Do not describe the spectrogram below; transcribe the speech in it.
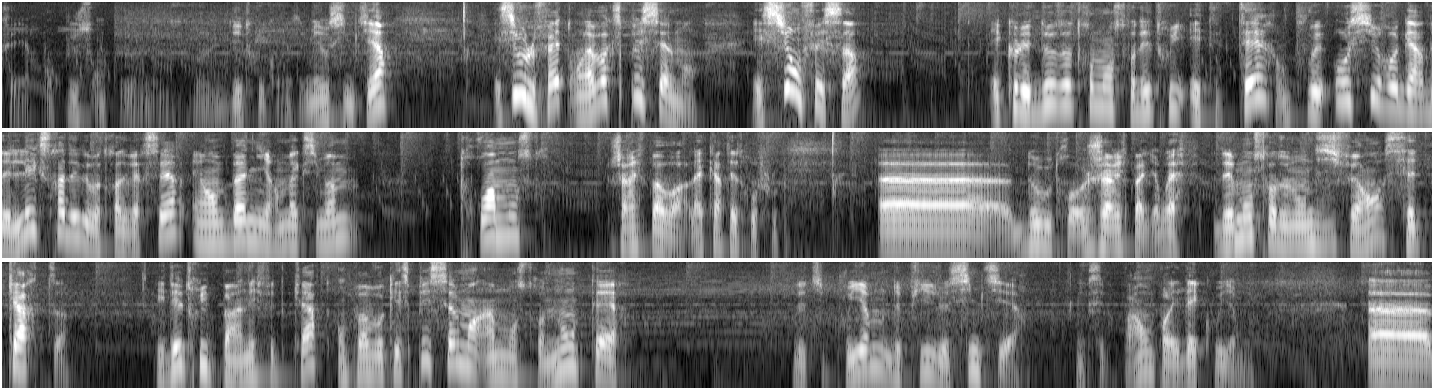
C'est-à-dire en plus on peut le détruire, on les met au cimetière. Et si vous le faites, on l'invoque spécialement. Et si on fait ça, et que les deux autres monstres détruits étaient terre, vous pouvez aussi regarder l'extra deck de votre adversaire et en bannir maximum 3 monstres. J'arrive pas à voir, la carte est trop floue. Euh, deux ou trois, j'arrive pas à lire. Bref, des monstres de noms différents. Cette carte est détruite par un effet de carte. On peut invoquer spécialement un monstre non terre de type Wyrm depuis le cimetière. Donc c'est par exemple pour les decks Wyrm. Euh,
